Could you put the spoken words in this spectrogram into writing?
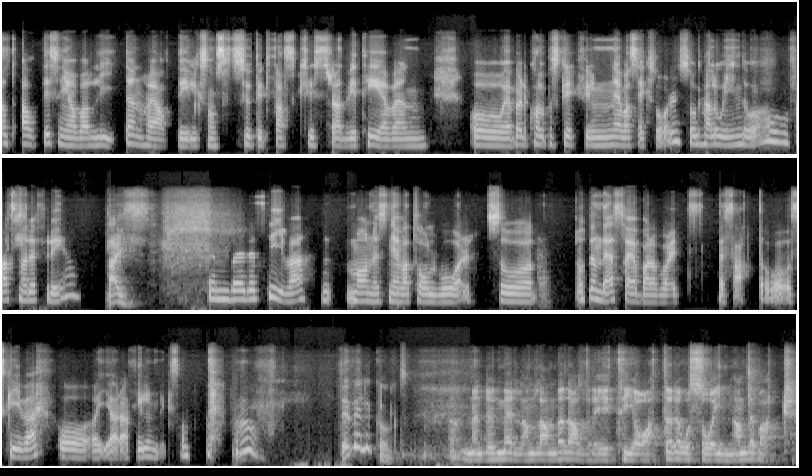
Allt, alltid sedan jag var liten har jag alltid liksom suttit fastklistrad vid tvn. Och jag började kolla på skräckfilm när jag var sex år. Såg Halloween då och fastnade för det. Nice! Sen började skriva manus när jag var 12 år. Så, och sen dess har jag bara varit besatt av att skriva och göra film. Liksom. Oh, det är väldigt coolt. Men du mellanlandade aldrig i teater och så innan det vart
